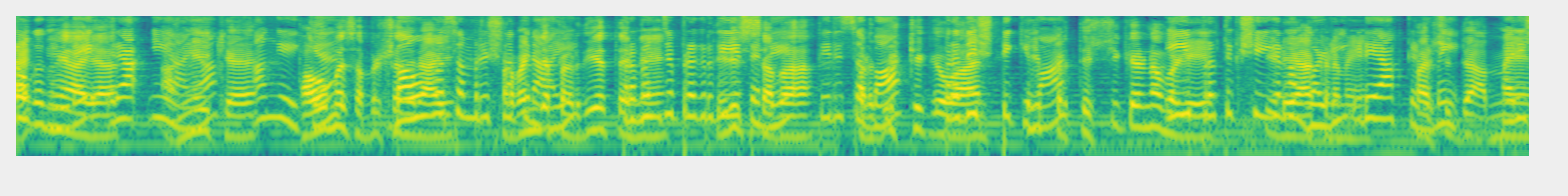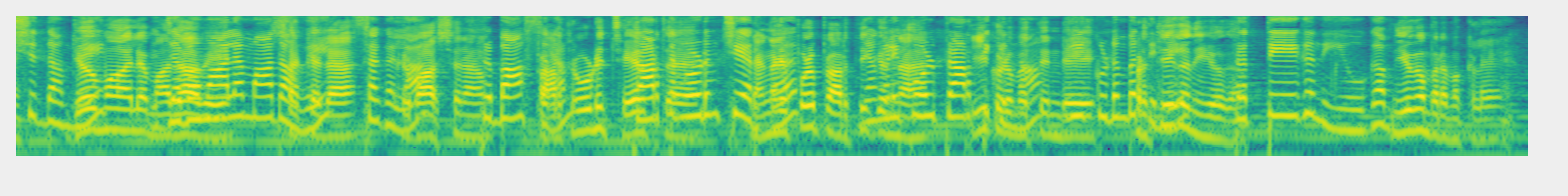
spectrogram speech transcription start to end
രാജ്ഞിയായ അങ്ങേക്ക് ഭൗമ സംരക്ഷണത്തിനായി ഭൗമസംരക്ഷണത്തിനായി പ്രപഞ്ചപ്രകൃതിയെ തന്നെ തിരുസഭ പ്രതിഷ്ഠിക്കുവാൻ ഈ പ്രത്യക്ഷീകരണം വഴി ഇടയാക്കണമേ. പരിശുദ്ധ അമ്മേ ജപമാല മാതാവേ സകല കൃപാസനം ചേർത്ത് പ്രാർത്ഥനയോടും ചേർന്ന് പ്രാർത്ഥിക്കുന്ന ഈ കുടുംബത്തിന്റെ പ്രത്യേക നിയോഗം. പ്രത്യേക നിയോഗം. നിയോഗം പറ മക്കളെ.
